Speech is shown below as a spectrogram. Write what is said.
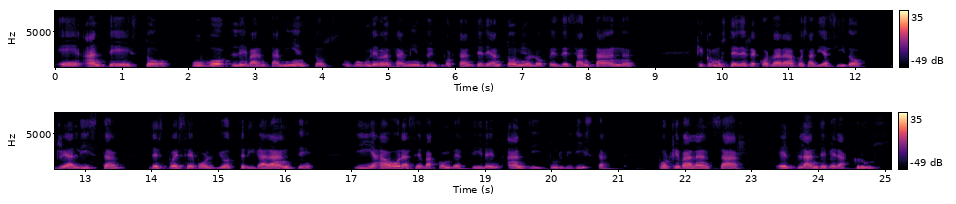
Eh, ante esto hubo levantamientos, hubo un levantamiento importante de Antonio López de Santa Ana, que como ustedes recordarán, pues había sido realista, después se volvió trigarante y ahora se va a convertir en anti-turbidista, porque va a lanzar el plan de Veracruz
